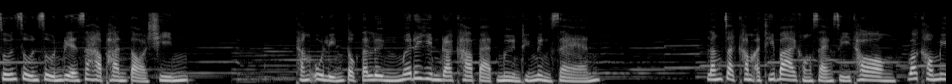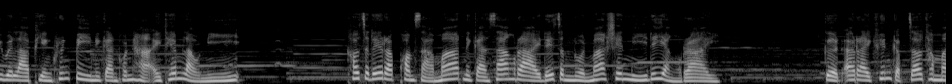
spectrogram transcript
000เหรียญสหพันธ์ต่อชิ้น ทั้งอูหลินตกตะลึงเมื่อได้ยินราคา 80,000ถึง1 0 0 0 0แสนหลังจากคำอธิบายของแสงสีทองว่าเขามีเวลาเพียงครึ่งปีในการค้นหาไอเทมเหล่านี้ เขาจะได้รับความสามารถในการสร้างรายได้จำนวนมากเช่นนี้ได้อย่างไร เกิดอะไรขึ้นกับเจ้าทำไม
